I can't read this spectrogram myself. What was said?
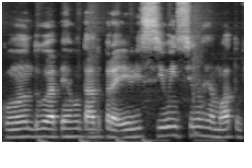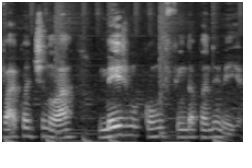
quando é perguntado para ele se o ensino remoto vai continuar mesmo com o fim da pandemia.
